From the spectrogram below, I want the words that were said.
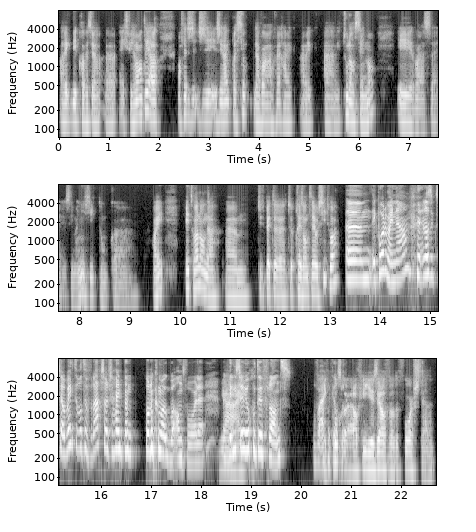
avec des professeurs euh, expérimentés. Alors, en fait, j'ai l'impression d'avoir affaire avec, avec, avec tout l'enseignement. Et voilà, c'est magnifique. Donc, oui. Et toi, Nanda, um, tu peux te, te présenter aussi, toi? Um, ik hoorde mijn naam en als ik zou weten wat de vraag zou zijn, dan kon ik hem ook beantwoorden. Ja, ik ben niet zo heel goed in Frans. Of eigenlijk ik heel slecht. Of je jezelf wilde voorstellen.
